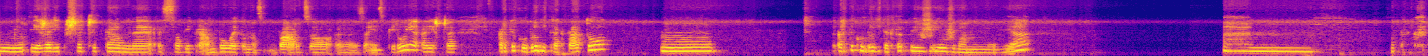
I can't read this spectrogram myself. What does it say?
Mm, jeżeli przeczytamy sobie preambułę, to nas bardzo zainspiruje, a jeszcze artykuł drugi traktatu artykuł drugi traktatu, tak, już, już Wam mówię. Um, no tak.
